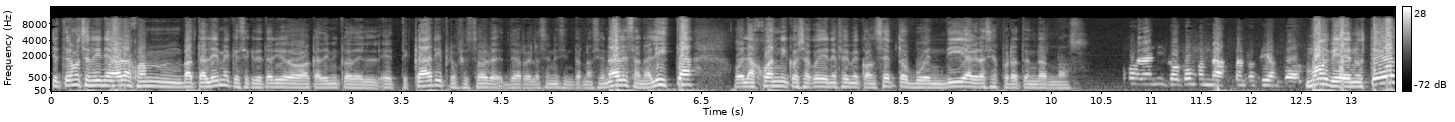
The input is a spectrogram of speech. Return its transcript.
Tenemos en línea ahora a Juan Bataleme, que es secretario académico del ETECARI, profesor de Relaciones Internacionales, analista. Hola Juan Nico Yacoy en FM Concepto, buen día, gracias por atendernos. Hola Nico, ¿cómo andás? Tanto tiempo. Muy bien, ¿usted?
